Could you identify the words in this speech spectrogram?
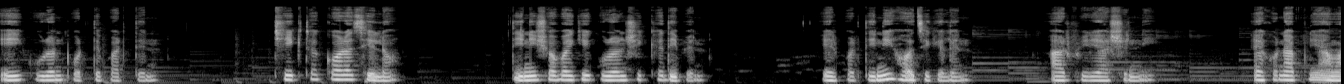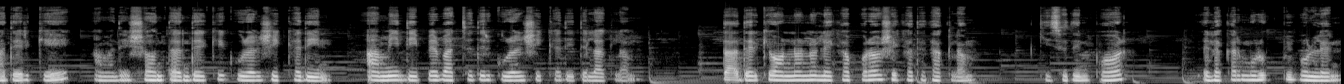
এই কোরআন পড়তে পারতেন। ঠিকঠাক করা ছিল। তিনি সবাইকে কোরআন শিক্ষা দিবেন। এরপর তিনি হজে গেলেন, আর ফিরে আসেননি। এখন আপনি আমাদেরকে, আমাদের সন্তানদেরকে কোরআন শিক্ষা দিন। আমি দ্বীপের বাচ্চাদের কোরআন শিক্ষা দিতে লাগলাম। তাদেরকে অন্যান্য লেখাপড়াও শেখাতে থাকলাম। কিছুদিন পর এলাকার মুরব্বী বললেন,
